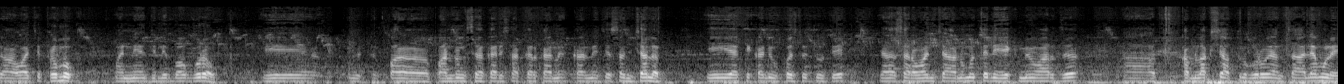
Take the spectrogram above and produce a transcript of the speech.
गावाचे प्रमुख मान्य दिलीपभाऊ गुरव हे पा पांडुरंग सहकारी साखर कारणे कारण्याचे संचालक हे या ठिकाणी उपस्थित होते. या सर्वांच्या अनुमतीने एकमेव अर्ज कमलाक्ष कमलाक्षी अतुल गुरव यांचा आल्यामुळे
